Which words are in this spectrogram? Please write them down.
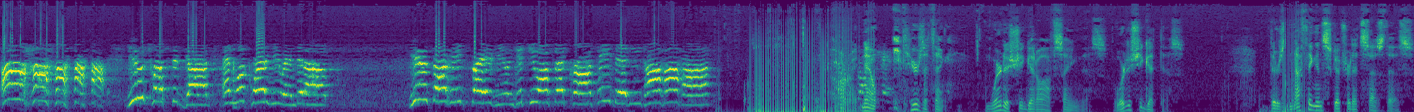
Ah ha ha ha ha! You trusted God, and look where you ended up. You thought He'd save you and get you off that cross. He didn't. Ha ha ha. All right, now, here's the thing. where does she get off saying this? Where does she get this? There's nothing in Scripture that says this,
